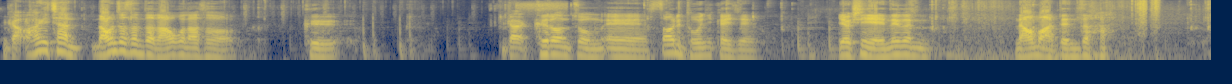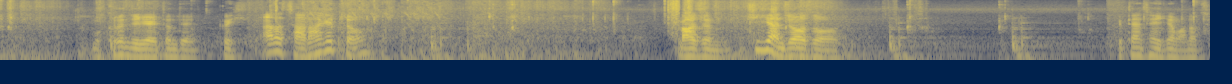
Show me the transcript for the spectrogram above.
그러니까 황희찬 나 혼자 산다 나오고 나서 그 그러니까 그런 좀 예, 썰이 도니까 이제 역시 예능은 나오면 안 된다. 뭐 그런 얘기가 있던데 그 알아서 잘 하겠죠. 맞음 킥이 안 좋아서 그때 한참 얘기가 많았죠.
